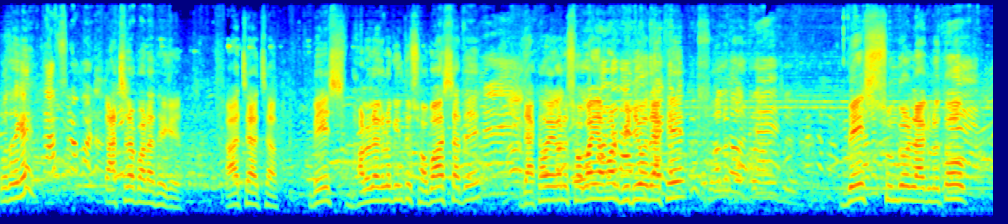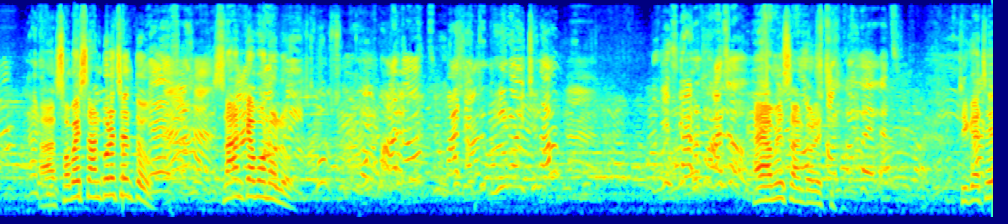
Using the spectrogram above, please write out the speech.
কোথা থেকে? কাঁচরাপাড়া। থেকে। আচ্ছা আচ্ছা। বেশ ভালো লাগল কিন্তু সবার সাথে। দেখা হয়ে গেল সবাই আমার ভিডিও দেখে। বেশ সুন্দর লাগল। তো সবাই স্নান করেছেন তো? স্নান কেমন হলো? খুব ভালো। মাঝে একটু ভিড় হয়েছিল। তুমি স্নান ভালো হ্যাঁ আমি স্নান করেছি। ঠিক আছে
